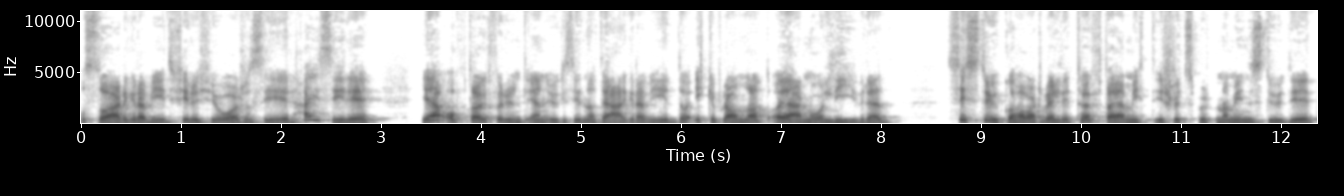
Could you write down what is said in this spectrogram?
Og så er det gravid 24 år som sier Hei, Siri. Jeg oppdaget for rundt en uke siden at jeg er gravid, og ikke planlagt, og jeg er nå livredd. Siste uka har vært veldig tøff, da jeg er midt i sluttspurten av mine studier.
